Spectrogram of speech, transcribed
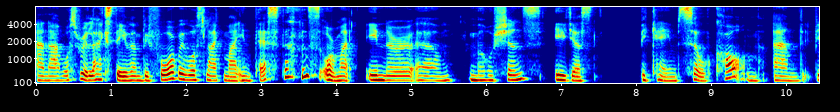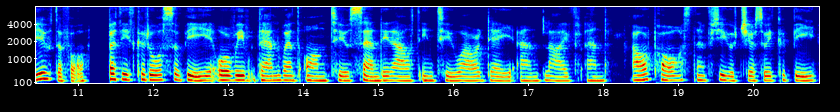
And I was relaxed even before. It was like my intestines or my inner um, motions. It just became so calm and beautiful. But it could also be, or we then went on to send it out into our day and life and our past and future. So it could be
